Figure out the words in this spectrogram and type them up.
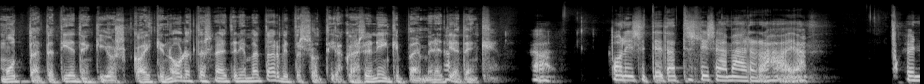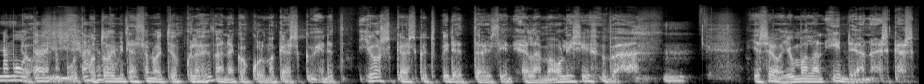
Mutta että tietenkin, jos kaikki noudattaisi näitä, niin me tarvittaisiin sotia. Kyllä se niinkin päin menee tietenkin. Ja. Poliisit ei tarvitsisi lisää määrärahaa ja ynnä muuta, Joo. ynnä muuta. Mutta toi mitä sanoit, on kyllä hyvä näkökulma käskyihin, että jos käskyt pidettäisiin, elämä olisi hyvää. Mm. Ja se on Jumalan idea näissä käskyissä,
